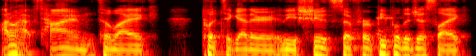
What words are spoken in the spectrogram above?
I don't have time to like put together these shoots. So for people to just like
